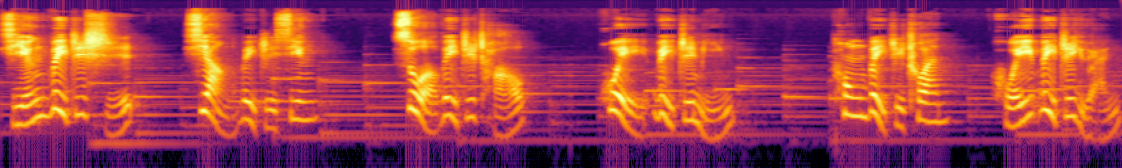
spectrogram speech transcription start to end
行谓之时，象谓之星。朔谓之朝，晦谓之明。通谓之川，回谓之源。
